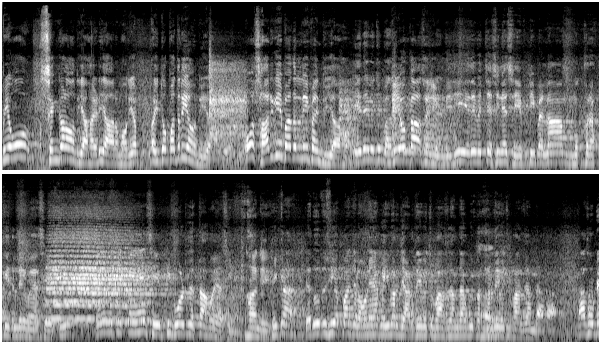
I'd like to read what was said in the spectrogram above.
ਵੀ ਉਹ ਸਿੰਗਲ ਆਉਂਦੀ ਆ ਜਿਹੜੀ ਆਰਮ ਆਉਂਦੀ ਆ ਇਦੋਂ ਪੱਧਰੀ ਆਉਂਦੀ ਆ। ਉਹ ਸਾਰੀ ਬਦਲਣੀ ਪੈਂਦੀ ਆ ਉਹ। ਇਹਦੇ ਵਿੱਚ ਬਦਲ ਜੀ, ਉਹ ਘਾਸ ਜੀ। ਜਾਂਦੀ ਜੀ। ਇਹਦੇ ਵਿੱਚ ਅਸੀਂ ਨੇ ਸੇਫਟੀ ਪਹਿਲਾਂ ਮੁੱਖ ਰੱਖ ਕੇ ਚੱਲੇ ਹੋਇਆ ਸੇਫਟੀ ਇਹਦੇ ਵਿੱਚ ਇੱਕ ਇਹ ਸੇਫਟੀ ਬੋਲਟ ਦਿੱਤਾ ਹੋਇਆ ਸੀ ਹਾਂਜੀ। ਠੀਕ ਆ? ਜਦੋਂ ਤੁਸੀਂ ਆਪਾਂ ਚਲਾਉਣੇ ਆ ਕਈ ਵਾਰ ਜੜ ਦੇ ਵਿੱਚ ਫਸ ਜਾਂਦਾ ਕੋਈ ਪੱਥਰ। ਦੇ ਵਿੱਚ ਫਸ ਜਾਂਦਾ ਵਾ। ਤਾਂ ਤੁਹਾਡੇ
